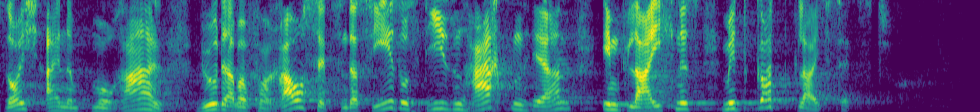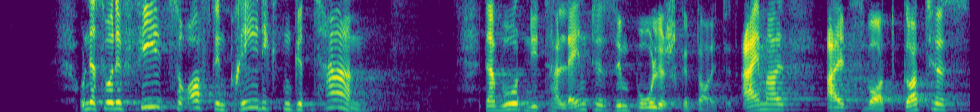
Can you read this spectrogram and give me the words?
Solch eine Moral würde aber voraussetzen, dass Jesus diesen harten Herrn im Gleichnis mit Gott gleichsetzt. Und das wurde viel zu oft in Predigten getan. Da wurden die Talente symbolisch gedeutet. Einmal als Wort Gottes,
